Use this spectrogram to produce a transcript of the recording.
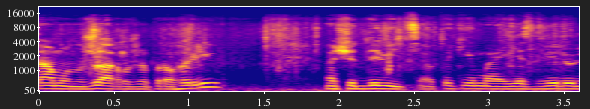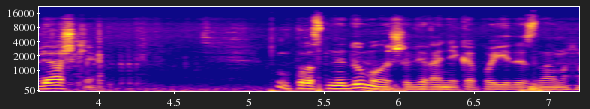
Там он жар уже прогорів. Значить, дивіться, отакі в є дві люляшки. Просто не думали, що Віроніка поїде з нами.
